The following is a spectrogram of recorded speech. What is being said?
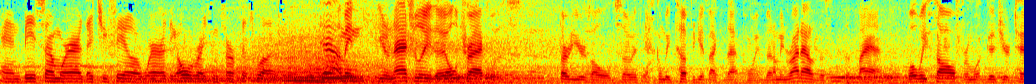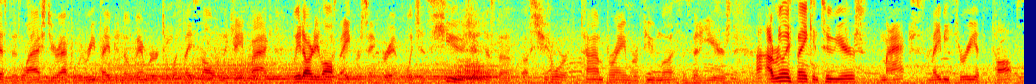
and be somewhere that you feel where the old racing surface was? Yeah, I mean, you know, naturally the old track was 30 years old, so it's, it's going to be tough to get back to that point. But I mean, right out of the, the bat, what we saw from what Goodyear tested last year after we repaved in November to what they saw when they came back, we'd already lost 8% grip, which is huge in just a, a, short time frame or a few months instead of years. I, I really think in two years, max, maybe three at the tops,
